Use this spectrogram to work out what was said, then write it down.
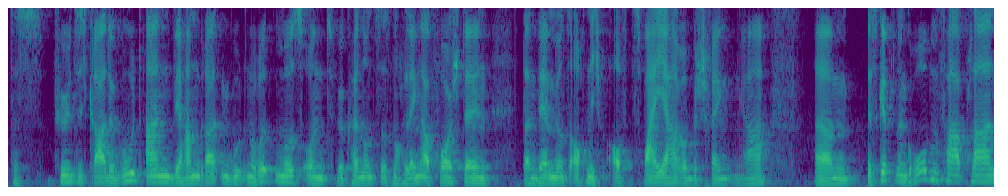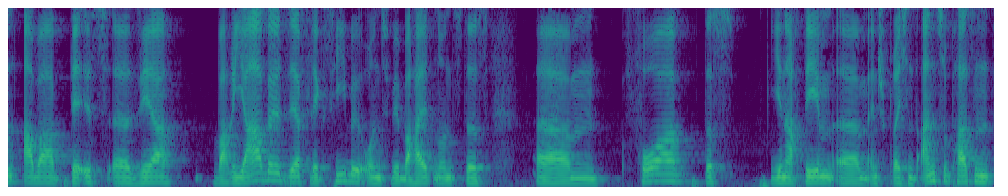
das fühlt sich gerade gut an, wir haben gerade einen guten Rhythmus und wir können uns das noch länger vorstellen, dann werden wir uns auch nicht auf zwei Jahre beschränken. Ja. Ähm, es gibt einen groben Fahrplan, aber der ist äh, sehr variabel, sehr flexibel und wir behalten uns das ähm, vor, das je nachdem ähm, entsprechend anzupassen.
